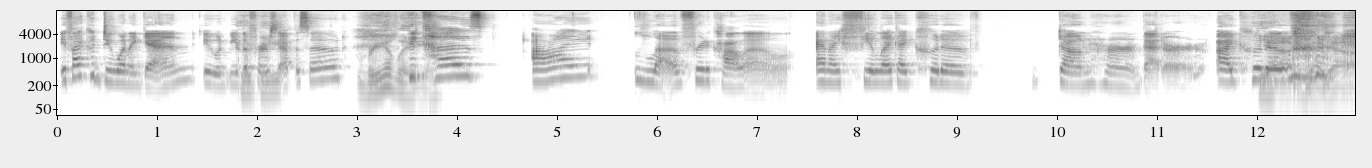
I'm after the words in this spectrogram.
if I could do one again, it would be the first be- episode really? because I love Frida Kahlo and I feel like I could have done her better. I could yeah, have yeah, yeah.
